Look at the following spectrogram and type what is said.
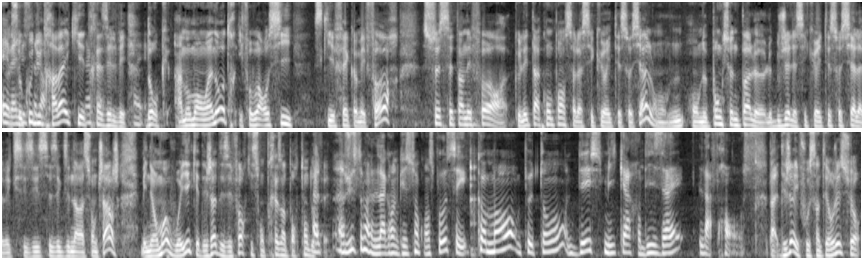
eh ben, ce coût du travail qui est très élevé. Donc, à un moment ou à un autre, il faut voir aussi ce qui est fait comme effort. C'est un effort que l'État compense à la sécurité sociale. On, ne ponctionne pas le, budget de la sécurité sociale avec ces, ces exonérations de charges, mais néanmoins, vous voyez qu'il y a déjà des efforts qui sont très importants de ah, fait. Justement, la grande question qu'on se pose, c'est comment peut-on désmicardiser la France? Bah, Déjà, il faut s'interroger sur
